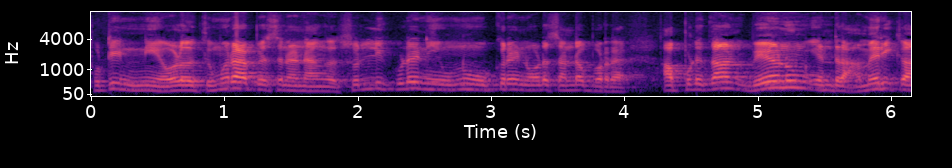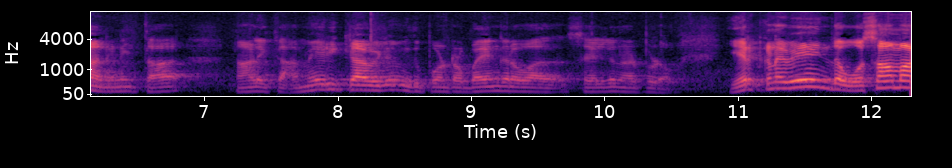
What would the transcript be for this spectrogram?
புட்டின் நீ எவ்வளோ திமுறாக பேசுன நாங்கள் சொல்லி கூட நீ இன்னும் உக்ரைனோட சண்டை போடுற. அப்படி தான் வேணும் என்று அமெரிக்கா நினைத்தால் நாளைக்கு அமெரிக்காவிலும் இது போன்ற பயங்கரவாத செயல்கள் நடைபெறும். ஏற்கனவே இந்த ஒசாமா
